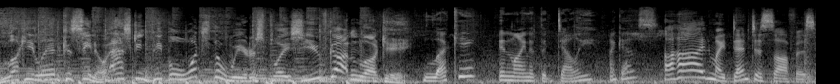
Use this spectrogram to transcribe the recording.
Lucky Land Casino asking people what's the weirdest place you've gotten lucky? Lucky? In line at the deli, I guess? Aha, in my dentist's office.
